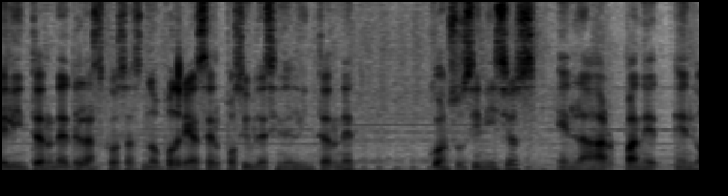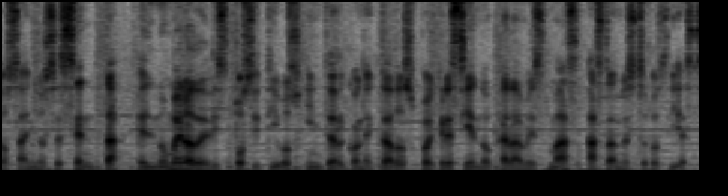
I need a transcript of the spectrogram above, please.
el Internet de las Cosas no podría ser posible sin el Internet. Con sus inicios en la ARPANET en los años 60, el número de dispositivos interconectados fue creciendo cada vez más hasta nuestros días.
